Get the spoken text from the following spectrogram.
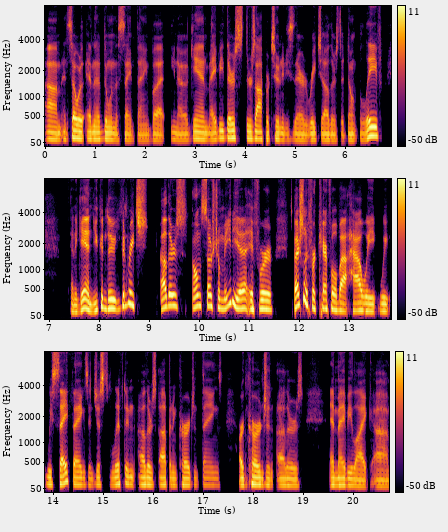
um, and so and they're doing the same thing but you know again maybe there's there's opportunities there to reach others that don't believe and again you can do you can reach others on social media if we're especially if we're careful about how we we we say things and just lifting others up and encouraging things or encouraging others and maybe like um,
